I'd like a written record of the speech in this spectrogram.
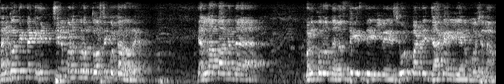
ನನ್ಗೆ ಗೊತ್ತಿದ್ದಂಗೆ ಹೆಚ್ಚಿನ ಬಡಕೂರನ್ನು ತೋರಿಸಿ ಕೊಟ್ಟಾರ ಅವ್ರೆ. ಎಲ್ಲಾ ಭಾಗದ ಬಡಕೂರದ ರಸ್ತೆ ಗಿಸ್ತಿ ಇಲ್ಲಿ ಶೂಟ್ ಮಾಡಿದ ಜಾಗ ಇಲ್ಲಿ ಅನ್ನೋ ನಾವು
